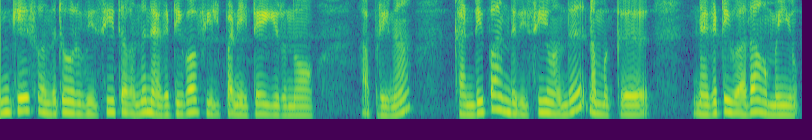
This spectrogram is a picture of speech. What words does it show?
இன்கேஸ் வந்துட்டு ஒரு விஷயத்தை வந்து நெகட்டிவாக ஃபீல் பண்ணிகிட்டே இருந்தோம் அப்படின்னா கண்டிப்பாக அந்த விஷயம் வந்து நமக்கு நெகட்டிவாக தான் அமையும்.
